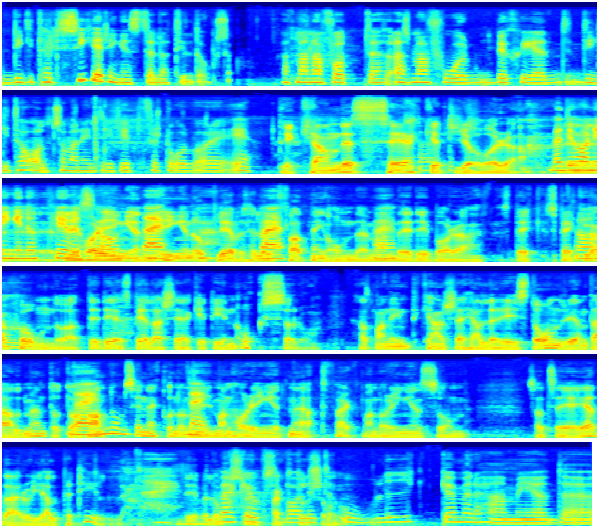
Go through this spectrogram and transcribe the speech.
digitaliseringen ställa till det också? Att man har fått, alltså man får besked digitalt som man inte riktigt förstår vad det är. Det kan det säkert, Säkert. göra. Men det har ni ingen Eh, upplevelse Vi har av? ingen, Nej. ingen upplevelse eller Nej. uppfattning om det. Men Nej. det, det är bara spek spekulation då. Att det, det spelar säkert in också då. Att man inte kanske heller är i stånd rent allmänt att ta Nej. hand om sin ekonomi. Nej. Man har inget nätverk. Man har ingen som så att säga är där och hjälper till. Det är väl också verkar också vara lite som... olika med det här med eh,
